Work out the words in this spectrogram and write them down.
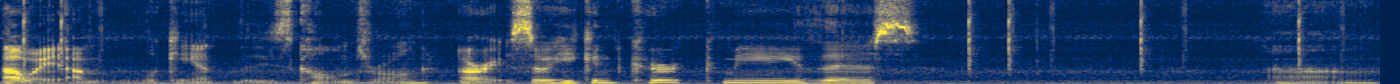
Ah, oh wait, I'm looking at these columns wrong. All right, so he can kirk me this. Um,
